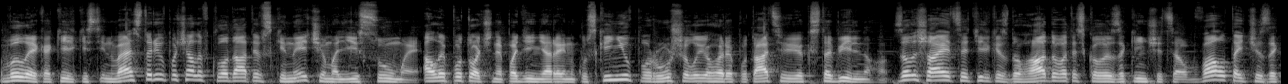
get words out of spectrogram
Велика кількість інвесторів почали вкладати в скіни чималі суми. Але поточне падіння ринку скінів порушило його репутацію як стабільного. Залишається тільки здогадуватись, коли закінчиться обвал та й чи закінчиться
